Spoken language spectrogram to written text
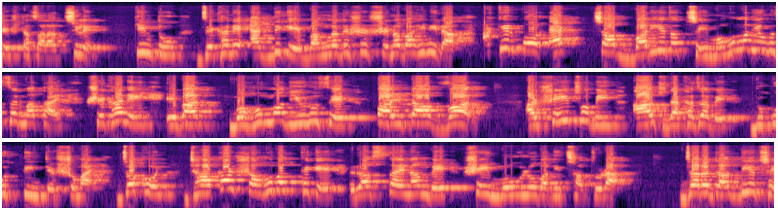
চেষ্টা চালাচ্ছিলেন। কিন্তু যেখানে একদিকে বাংলাদেশের সেনাবাহিনীরা একের পর এক চাপ বাড়িয়ে যাচ্ছে মোহাম্মদ ইউনুসের মাথায়, সেখানেই এবার মোহাম্মদ ইউনুসের পাল্টা ওয়ার আর সেই ছবি আজ দেখা যাবে দুপুর তিনটের সময়, যখন ঢাকার শাহবাগ থেকে রাস্তায় নামবে সেই মৌলবাদী ছাত্ররা। যারা ডাক দিয়েছে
